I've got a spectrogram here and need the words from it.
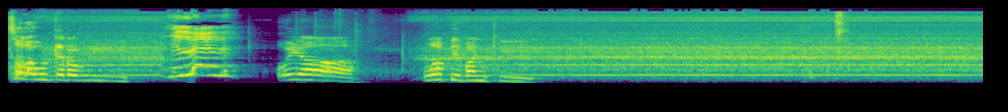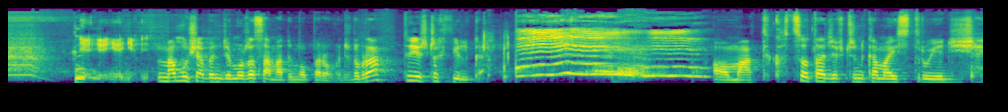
Co laurka robi? O ja! Łapie bańki. Nie, nie, nie, nie. Mamusia będzie może sama tym operować, dobra? Ty jeszcze chwilkę. O matko, co ta dziewczynka majstruje dzisiaj?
